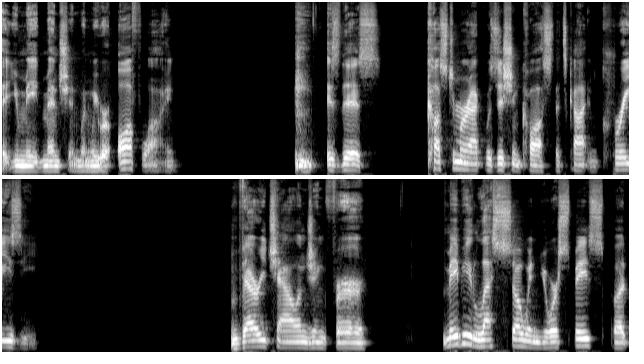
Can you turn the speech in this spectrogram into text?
that you made mention when we were offline is this customer acquisition cost that's gotten crazy. Very challenging for maybe less so in your space, but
